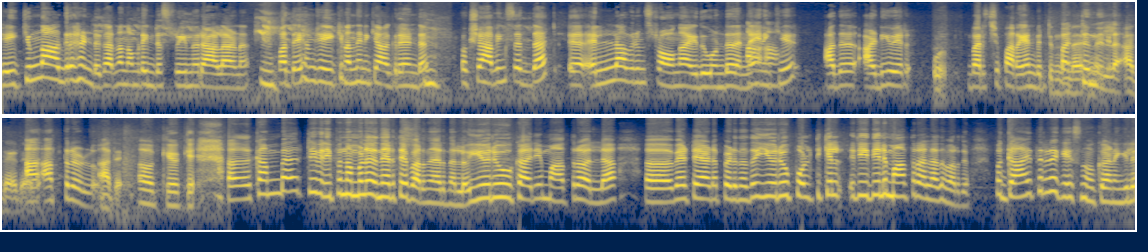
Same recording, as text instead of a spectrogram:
ജയിക്കുന്ന ആഗ്രഹം ആഗ്രഹമുണ്ട്. കാരണം നമ്മുടെ ഇൻഡസ്ട്രിയിൽ നിന്ന് ഒരാളാണ്. അപ്പൊ അദ്ദേഹം ജയിക്കണം എന്ന് എനിക്ക് ആഗ്രഹമുണ്ട്. പക്ഷെ ഹാവിങ് സെഡ് ദാറ്റ് എല്ലാവരും സ്ട്രോങ് ആയതുകൊണ്ട് തന്നെ എനിക്ക് അത് അടിയുയർ വരച്ച് പറയാൻ പറ്റുന്നില്ല അതെ അതെ അത്രേ ഉള്ളൂ. അതെ. ഓക്കെ ഓക്കെ. കമ്പാരിറ്റീവ്ലി ഇപ്പൊ നമ്മൾ നേരത്തെ പറഞ്ഞായിരുന്നല്ലോ ഈ ഒരു കാര്യം മാത്രമല്ല വേട്ടയാടപ്പെടുന്നത് ഈ ഒരു പൊളിറ്റിക്കൽ രീതിയിൽ മാത്രമല്ല എന്ന് പറഞ്ഞു. ഇപ്പൊ ഗായത്രിയുടെ കേസ് നോക്കുകയാണെങ്കിൽ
